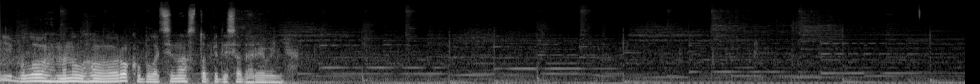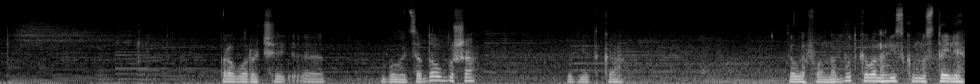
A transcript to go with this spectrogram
І було минулого року була ціна 150 гривень. Праворуч е, вулиця Довбуша. Тут є така телефонна будка в англійському стилі.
